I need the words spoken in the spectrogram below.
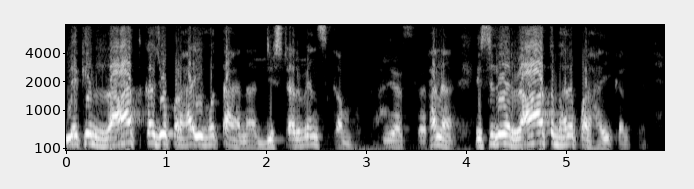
लेकिन रात का जो पढ़ाई होता है ना डिस्टरबेंस कम होता है। यस सर है ना? इसलिए रात भर पढ़ाई करते थे।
